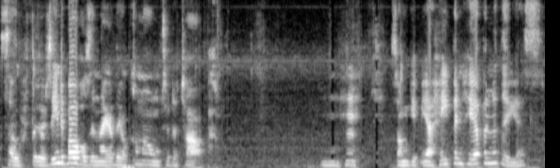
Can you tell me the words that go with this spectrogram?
So if there's any bubbles in there, they'll come on to the top. Mm hmm So I'm going to get me a heaping helping of this.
